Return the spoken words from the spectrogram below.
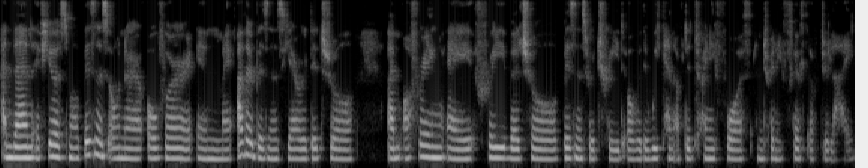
And then, if you're a small business owner over in my other business, Yarrow Digital, I'm offering a free virtual business retreat over the weekend of the 24th and 25th of July.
